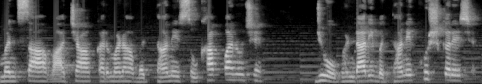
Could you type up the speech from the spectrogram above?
મનસા, વાચા, કર્મણા બધાને સુખ આપવાનું છે. જુઓ, ભંડારી બધાને ખુશ કરે છે.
